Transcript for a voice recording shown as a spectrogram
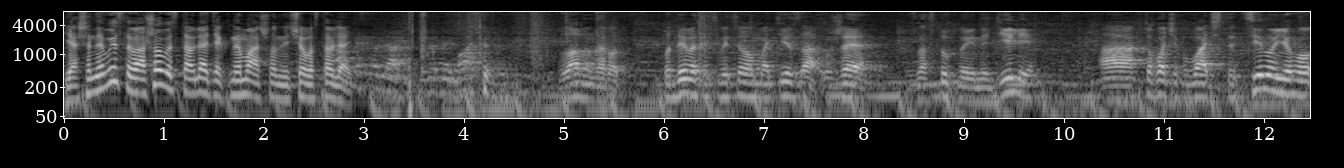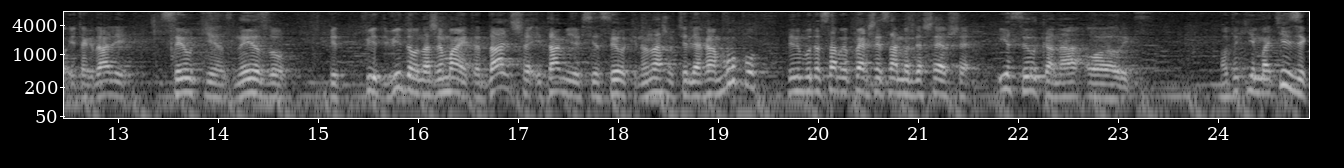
Я ще не виставив, а що виставляти, як нема, що нічого виставляти? Ладно, народ. Подивитесь ви цього Матіза вже з наступної неділі. А хто хоче побачити ціну його і так далі, ссылки знизу під, під відео нажимаєте далі, і там є всі ссылки на нашу телеграм-групу. Він буде саме перший, саме дешевше, і ссылка на OLX. Отакий матізик.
